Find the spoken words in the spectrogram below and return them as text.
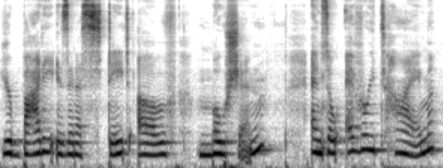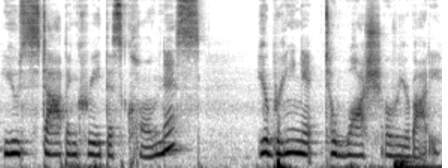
your body is in a state of motion. And so every time you stop and create this calmness, you're bringing it to wash over your body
